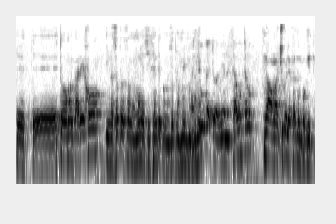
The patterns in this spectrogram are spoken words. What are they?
este, es todo muy parejo y nosotros somos muy exigentes con nosotros mismos. Machuca todavía no está, Gustavo. No, a Machuca le falta un poquito.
